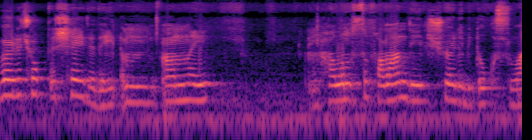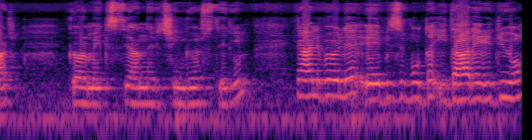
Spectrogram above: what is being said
Böyle çok da şey de değil. Anlayın. Halımsı falan değil. Şöyle bir dokusu var. Görmek isteyenler için göstereyim. Yani böyle e, bizi burada idare ediyor.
